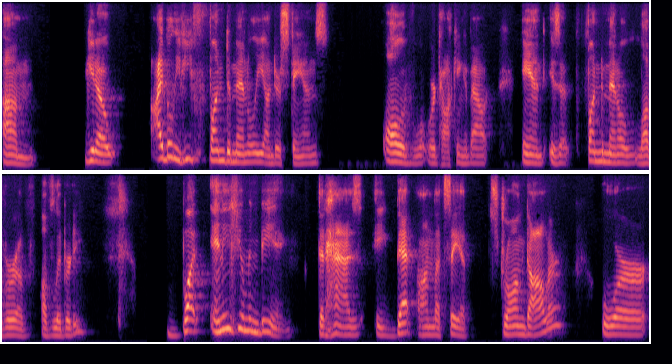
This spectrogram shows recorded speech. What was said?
Um, you know, I believe he fundamentally understands all of what we're talking about and is a fundamental lover of of liberty. But any human being that has a bet on, let's say, a strong dollar or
